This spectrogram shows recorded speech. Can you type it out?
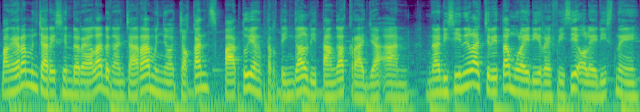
pangeran mencari Cinderella dengan cara menyocokkan sepatu yang tertinggal di tangga kerajaan. Nah di sinilah cerita mulai direvisi oleh Disney.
